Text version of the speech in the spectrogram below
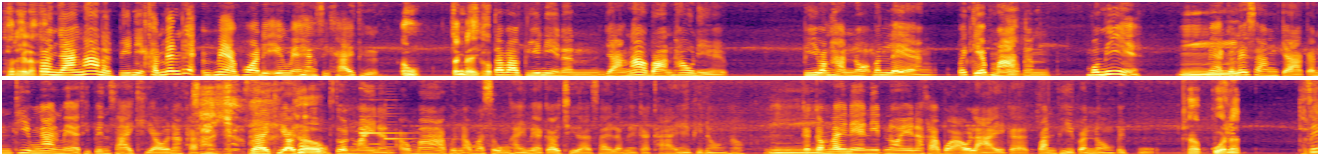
เท่าไหร่ล่ะครัต้บ นยางหน้านั่นปีนี้คันแม่นแพแม่พ่อได้เองแม่แฮงสิขายถือเอ้าจังไดครับ แต่ว่าปีนี้นั่นยางหน้าบ้านเฮานี่ ปีวังหันเนาะมันแรงไปเก็บหมากนั่นบ่มี อืแม่ก็เลยสั่งจากอันทีมงานแม่ที่เป็นสายเขียวนะคะ ใช่ สายเขียวที่ครับ ปลูกต้นใหม่นั่นเอามาเพิ่นเอามาส่งให้แม่ก็เอาเชื้อใส่แล้วแม่ก็ขายให้พี่น้องเฮาอืมก็กำไรแหน่นิดหน่อยนะคะบ่เอาหลายก็ปันพี่ปันน้องไปปลูกครับกวดละเท่าไหร่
